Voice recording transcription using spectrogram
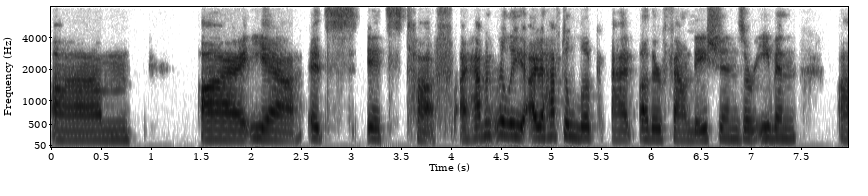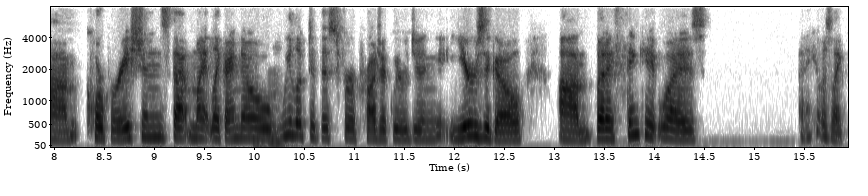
Um, I yeah, it's it's tough. I haven't really. I have to look at other foundations or even um, corporations that might. Like I know Mhm. we looked at this for a project we were doing years ago, um, but I think it was, I think it was like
